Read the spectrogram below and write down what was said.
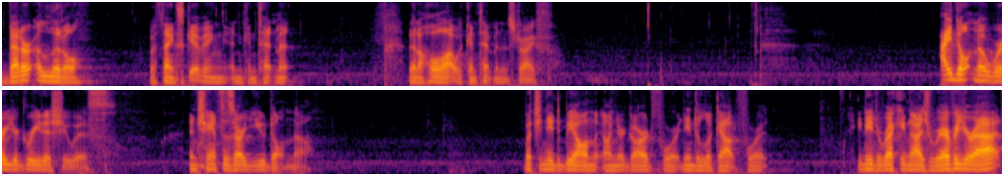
Better a little with thanksgiving and contentment than a whole lot with contentment and strife. I don't know where your greed issue is, and chances are you don't know but you need to be on, on your guard for it. You need to look out for it. You need to recognize wherever you're at,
